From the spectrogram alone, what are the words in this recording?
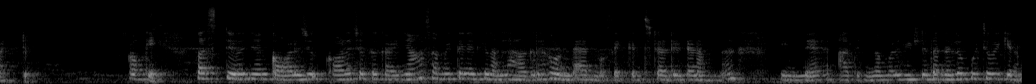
പറ്റും. ഓക്കെ ഫസ്റ്റ് ഞാൻ കോളേജ് കോളേജൊക്കെ കഴിഞ്ഞ് ആ സമയത്ത് തന്നെ എനിക്ക് നല്ല ആഗ്രഹം ഉണ്ടായിരുന്നു സെക്കൻഡ് സ്റ്റഡി ഇടണമെന്ന്. പിന്നെ അതിന് നമ്മൾ വീട്ടിൽ തന്നെയല്ലോ പോയി ചോദിക്കണം.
